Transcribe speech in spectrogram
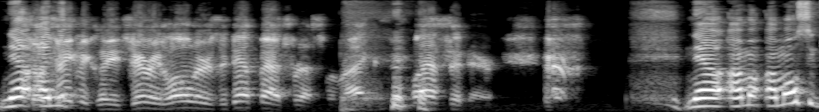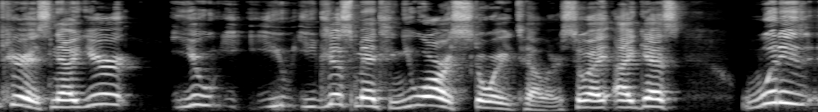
Now, So I mean, technically, Jerry Lawler is a deathmatch wrestler, right? There's in there. now I'm I'm also curious. Now you're you you you just mentioned you are a storyteller, so I, I guess what is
